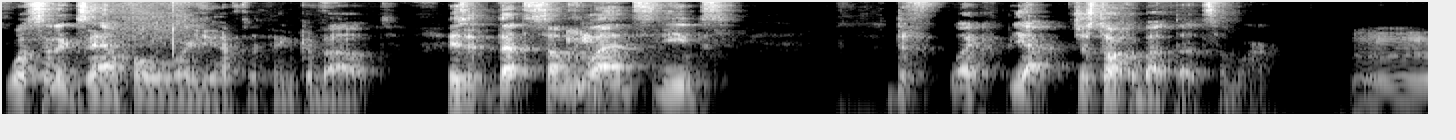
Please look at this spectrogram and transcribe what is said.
what's an example where you have to think about? Is it that some plants needs, dif- like, yeah, just talk about that somewhere. Mm,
